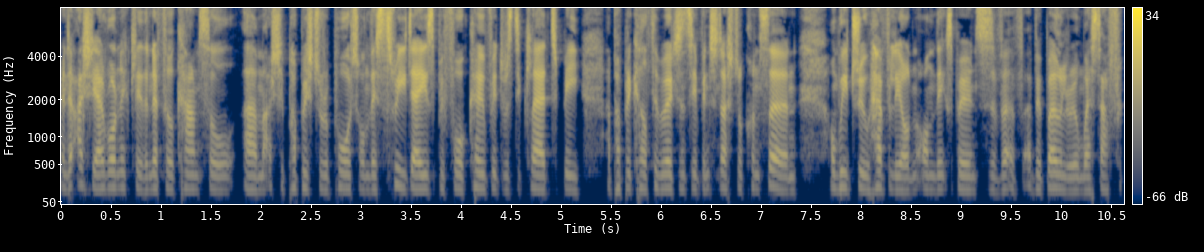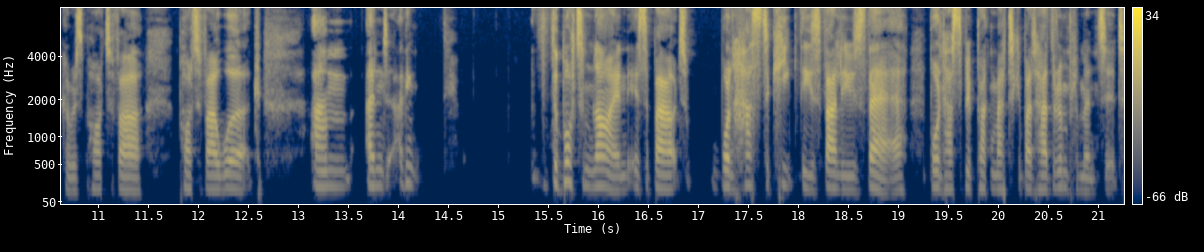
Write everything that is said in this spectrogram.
And actually, ironically, the Nuffield Council um, actually published a report on this three days before COVID was declared to be a public health emergency of international concern. And we drew heavily on, on the experiences of, of, of Ebola in West Africa as part of our part of our work. Um, and I think the bottom line is about one has to keep these values there, but one has to be pragmatic about how they're implemented.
